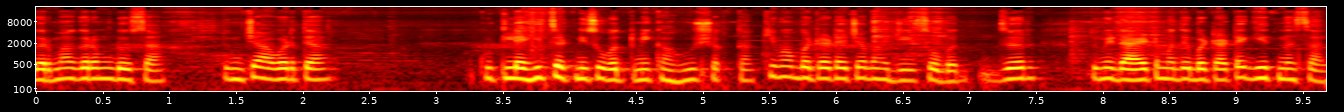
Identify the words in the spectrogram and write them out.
गरमागरम डोसा तुमच्या आवडत्या कुठल्याही चटणीसोबत तुम्ही खाऊ शकता किंवा बटाट्याच्या भाजीसोबत. जर तुम्ही डाएटमध्ये बटाटे घेत नसाल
